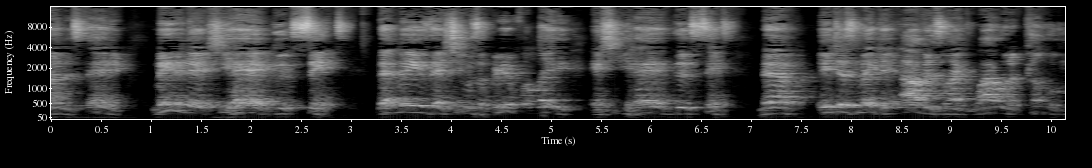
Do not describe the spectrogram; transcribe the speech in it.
understanding, meaning that she had good sense. That means that she was a beautiful lady and she had good sense. Now, it just makes it obvious, like, why would a couple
